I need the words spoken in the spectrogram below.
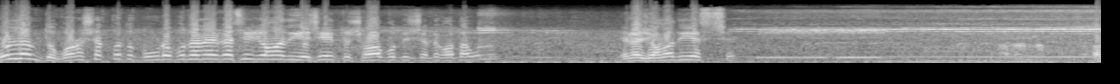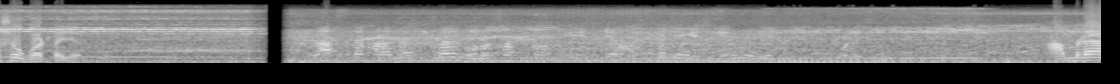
বললাম তো গণস্বাক্ষর তো পৌর প্রধানের কাছেই জমা দিয়েছে এই তো সভাপতির সাথে কথা বলুন। এরা জমা দিয়ে এসছে। অশোক ভট্টাচার্য। আমরা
